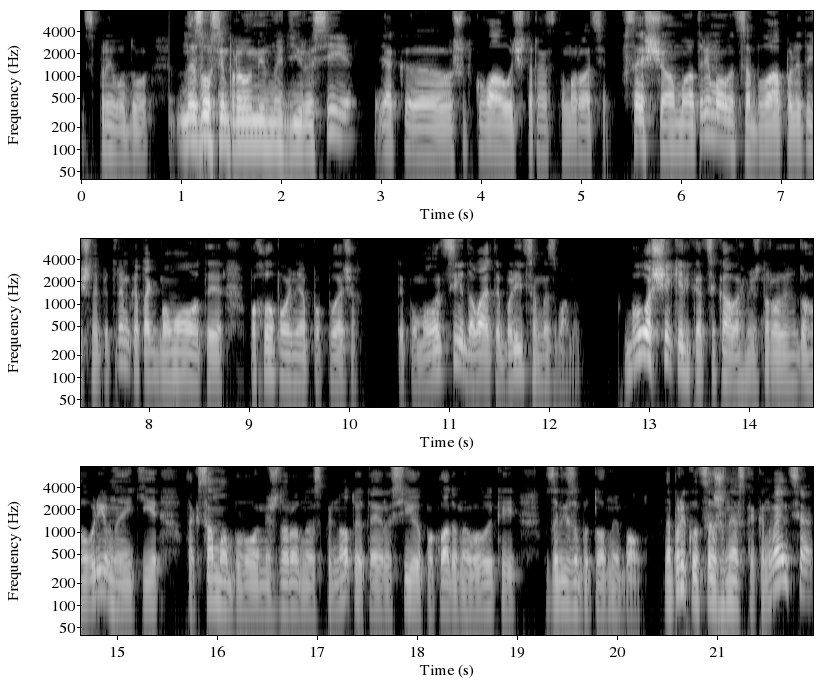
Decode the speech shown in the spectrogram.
з приводу не зовсім правомірних дій Росії, як е, шуткували у 2014 році. Все, що ми отримали, це була політична підтримка, так би мовити, похлопування по плечах. Типу, молодці, давайте боріться, ми з вами. Було ще кілька цікавих міжнародних договорів, на які так само було міжнародною спільнотою та Росією покладено великий залізобетонний болт. Наприклад, це Женевська конвенція.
